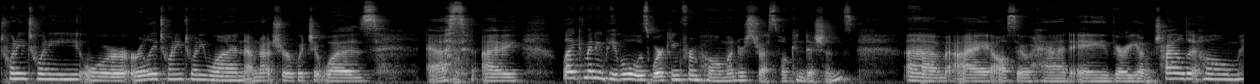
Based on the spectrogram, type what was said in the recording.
2020 or early 2021. I'm not sure which it was, as I, like many people, was working from home under stressful conditions. Um, I also had a very young child at home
